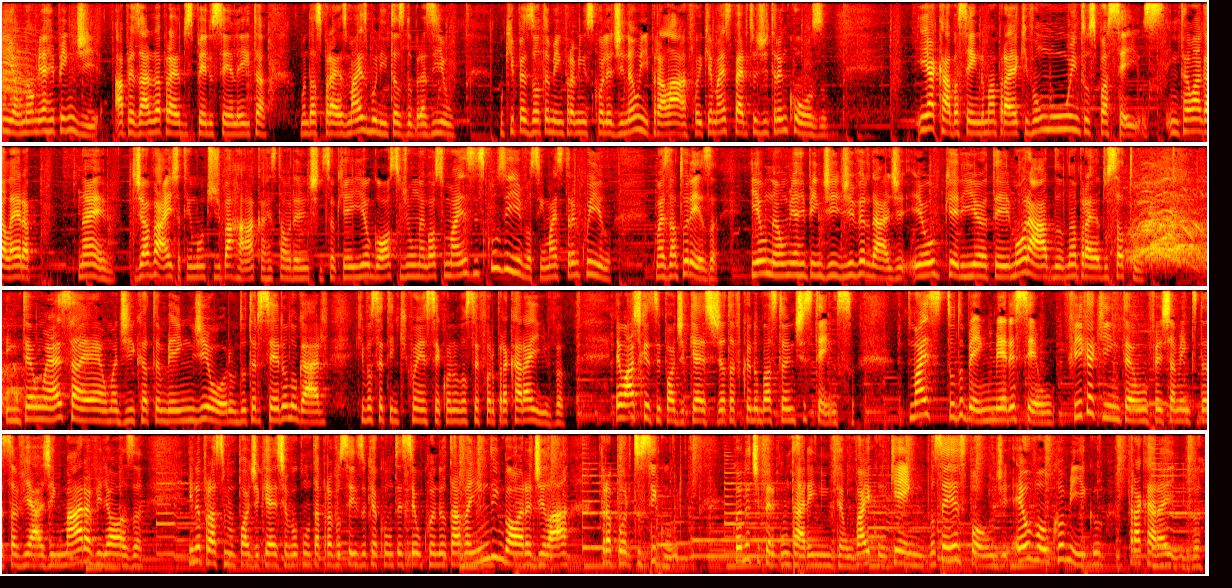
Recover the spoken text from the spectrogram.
E eu não me arrependi. Apesar da Praia do Espelho ser eleita uma das praias mais bonitas do Brasil, o que pesou também para minha escolha de não ir para lá foi que é mais perto de Trancoso. E acaba sendo uma praia que vão muitos passeios. Então a galera, né, já vai, já tem um monte de barraca, restaurante, não sei o quê. E eu gosto de um negócio mais exclusivo, assim, mais tranquilo, mais natureza. E eu não me arrependi de verdade. Eu queria ter morado na praia do Satu. Então essa é uma dica também de ouro do terceiro lugar que você tem que conhecer quando você for para Caraíva. Eu acho que esse podcast já está ficando bastante extenso. Mas tudo bem, mereceu. Fica aqui então o fechamento dessa viagem maravilhosa. E no próximo podcast eu vou contar para vocês o que aconteceu quando eu estava indo embora de lá para Porto Seguro. Quando te perguntarem então vai com quem, você responde: eu vou comigo para Caraíva.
